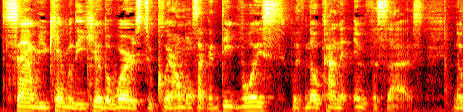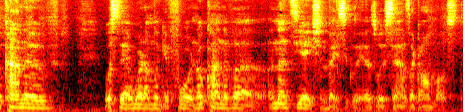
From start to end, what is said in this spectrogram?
sound where you can't really hear the words too clear, almost like a deep voice with no kind of emphasize, no kind of what's that word I'm looking for? No kind of uh, enunciation, basically. That's what it sounds like almost.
